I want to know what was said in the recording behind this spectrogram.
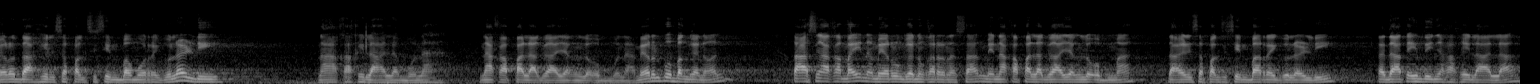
pero dahil sa pagsisimba mo regularly, nakakakilala mo na, nakapalagayang loob mo na. Meron po bang ganon? Taas nga kamay na merong ganong karanasan, may nakapalagayang loob ma dahil sa pagsisimba regularly, na dati hindi niya kakilala.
